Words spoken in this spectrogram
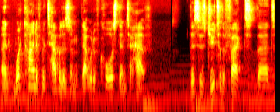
and what kind of metabolism that would have caused them to have. This is due to the fact that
